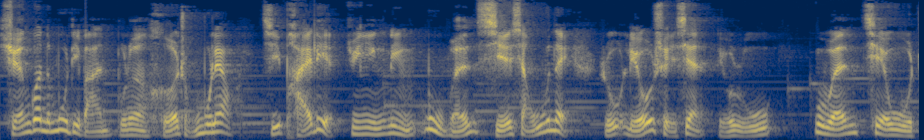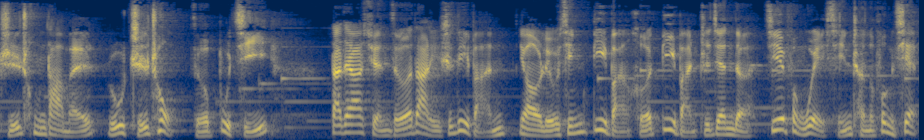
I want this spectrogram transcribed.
玄关的木地板不论何种木料，其排列均应令木纹斜向屋内，如流水线流入屋。木纹切勿直冲大门，如直冲则不吉。大家选择大理石地板，要留心地板和地板之间的接缝位形成的缝线，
